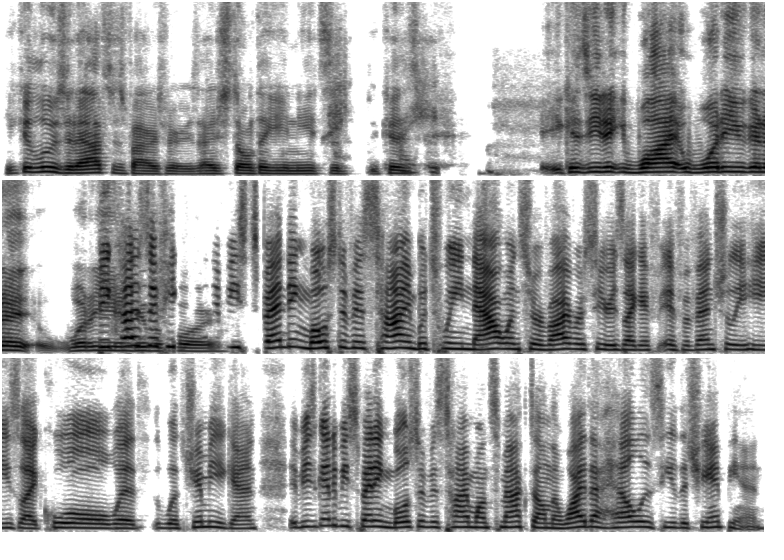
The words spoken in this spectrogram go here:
he could lose it after Survivor Series. I just don't think he needs to because hate- because you why what are you gonna what are you because gonna do if he's before? to be spending most of his time between now and Survivor Series, like if, if eventually he's like cool with with Jimmy again, if he's going to be spending most of his time on SmackDown, then why the hell is he the champion?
